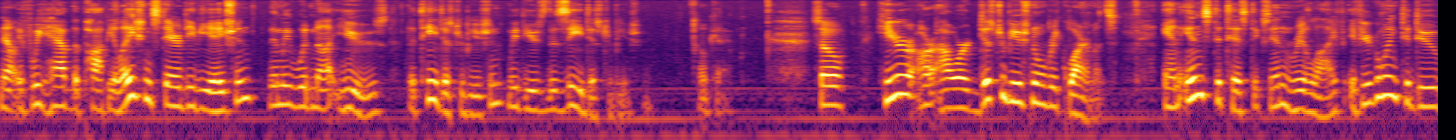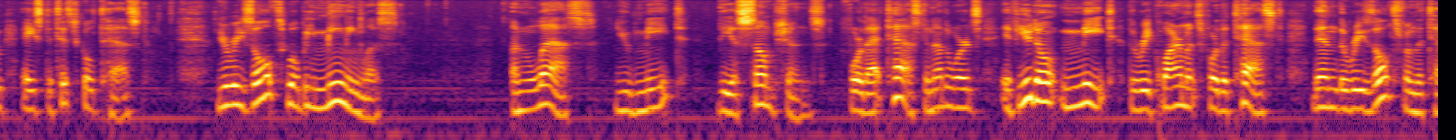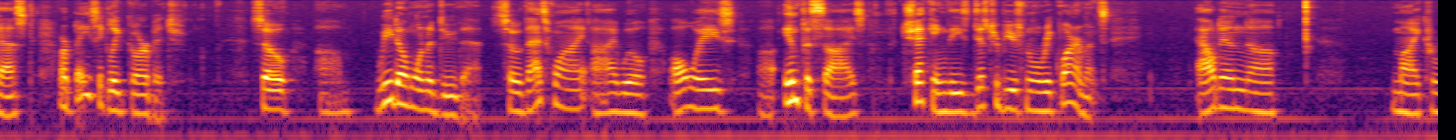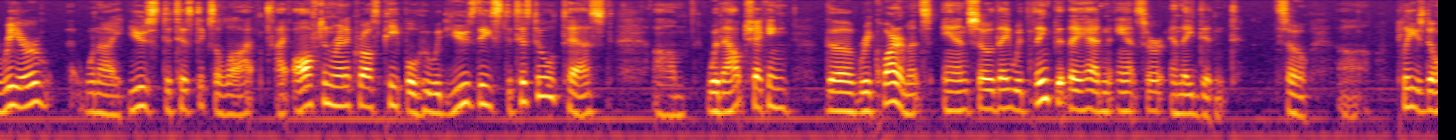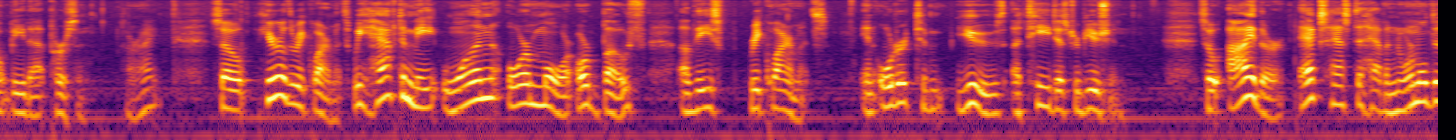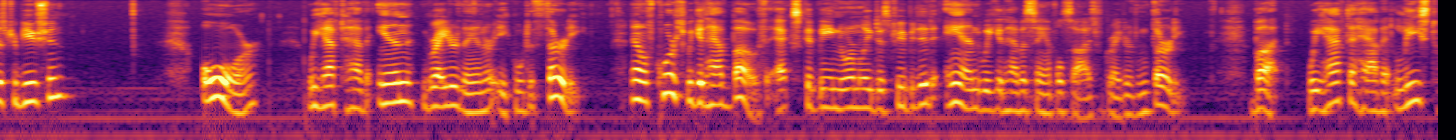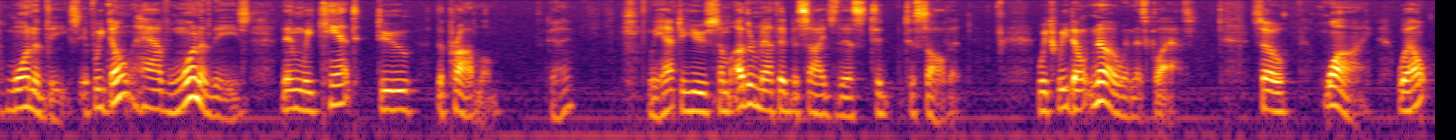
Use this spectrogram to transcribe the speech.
Now, if we have the population standard deviation, then we would not use the t distribution, we'd use the z distribution. Okay. So here are our distributional requirements. And in statistics, in real life, if you're going to do a statistical test, your results will be meaningless unless you meet the assumptions for that test. In other words, if you don't meet the requirements for the test, then the results from the test are basically garbage. So um, we don't want to do that. So that's why I will always uh, emphasize checking these distributional requirements. Out in uh, my career, when I used statistics a lot, I often ran across people who would use these statistical tests um, without checking the requirements, and so they would think that they had an answer and they didn't. So uh, please don't be that person. All right. So here are the requirements. We have to meet one or more or both of these requirements in order to use a t distribution. So either x has to have a normal distribution or we have to have n greater than or equal to 30. Now, of course, we could have both. x could be normally distributed and we could have a sample size of greater than 30. But we have to have at least one of these. If we don't have one of these, then we can't do the problem. Okay? We have to use some other method besides this to, to solve it, which we don't know in this class. So why? Well,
